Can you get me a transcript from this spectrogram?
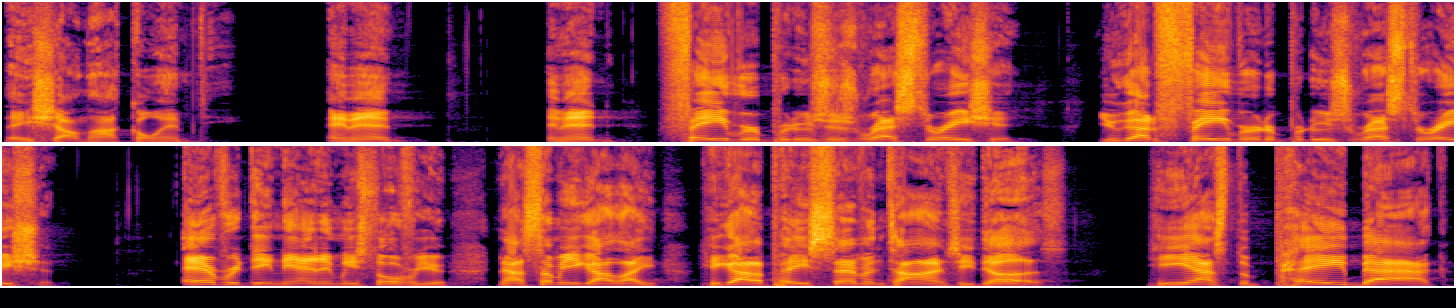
they shall not go empty. Amen. Amen. Favor produces restoration. You got favor to produce restoration. Everything the enemy stole from you. Now, some of you got like, he got to pay seven times. He does. He has to pay back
